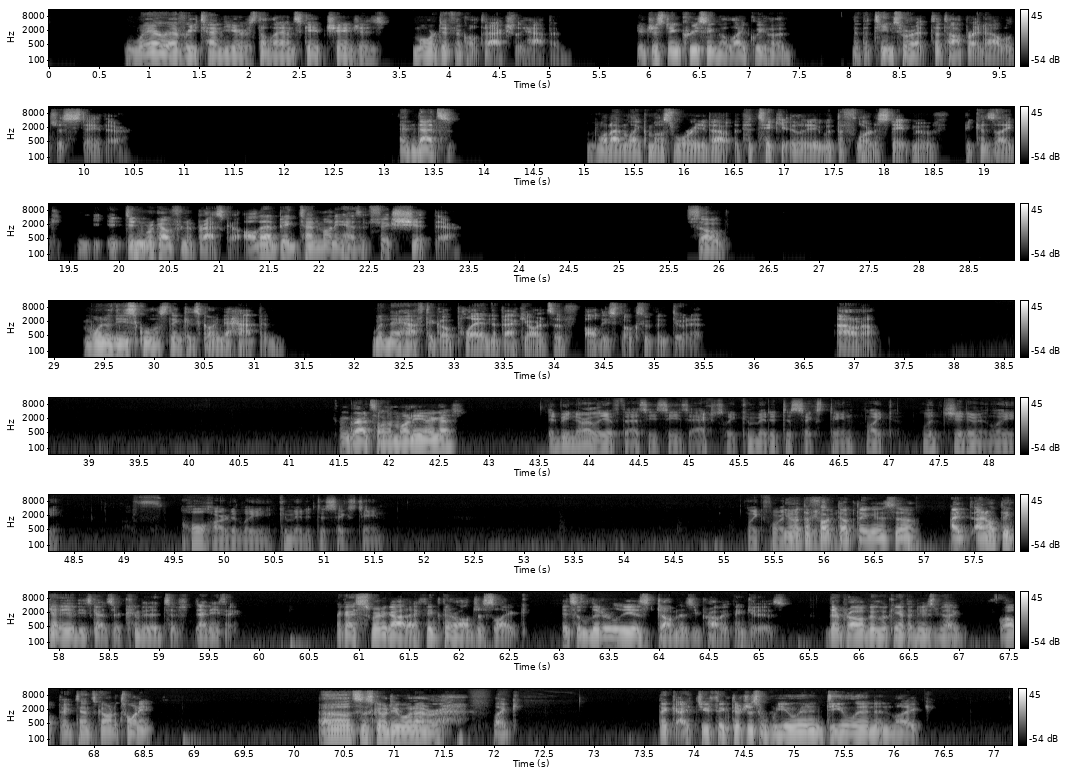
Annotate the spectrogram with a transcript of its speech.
where every 10 years the landscape changes more difficult to actually happen. You're just increasing the likelihood that the teams who are at the top right now will just stay there and that's what I'm like most worried about, particularly with the Florida State move, because like it didn't work out for Nebraska. All that Big Ten money hasn't fixed shit there. So, what do these schools think is going to happen when they have to go play in the backyards of all these folks who've been doing it? I don't know. Congrats on the money, I guess. It'd be gnarly if the SEC's actually committed to 16, like legitimately, wholeheartedly committed to 16. Like for you know what the reason. fucked up thing is though. I I don't think any of these guys are committed to anything. Like I swear to God, I think they're all just like it's literally as dumb as you probably think it is. They're probably looking at the news and be like, "Well, Big Ten's going to 20. Oh, let's just go do whatever." Like like I do think they're just wheeling and dealing and like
